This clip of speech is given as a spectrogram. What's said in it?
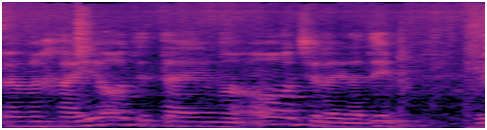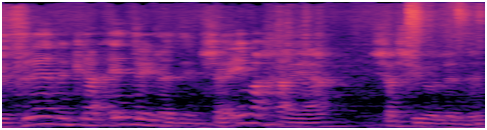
ומחיות את האימהות של הילדים. וזה נקרא את הילדים. שהאימא חיה, אישה שהיא יולדת,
